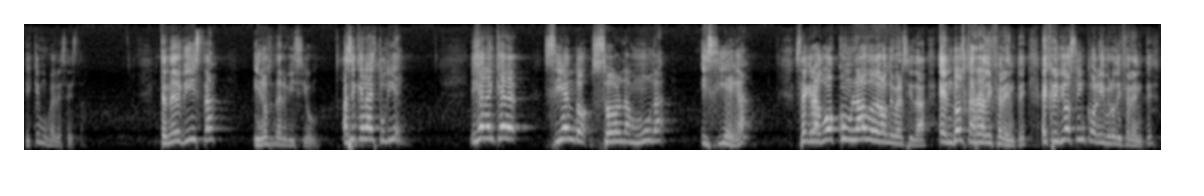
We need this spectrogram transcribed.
¿Y qué mujer es esta? Tener vista y no tener visión. Así que la estudié. Y Helen Keller, siendo sorda, muda y ciega, se graduó con lado de la universidad en dos carreras diferentes, escribió cinco libros diferentes,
